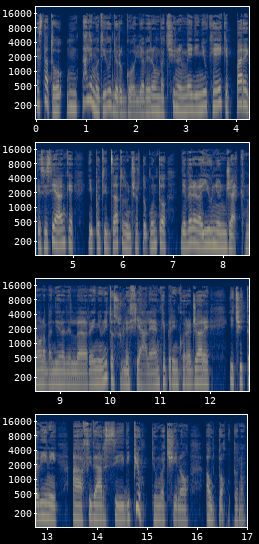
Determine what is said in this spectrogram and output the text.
È stato un tale motivo di orgoglio avere un vaccino in made in UK che pare che si sia anche ipotizzato ad un certo punto di avere la Union Jack, no? la bandiera del Regno Unito, sulle fiale, anche per incoraggiare i cittadini a fidarsi di più di un vaccino autoctono.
